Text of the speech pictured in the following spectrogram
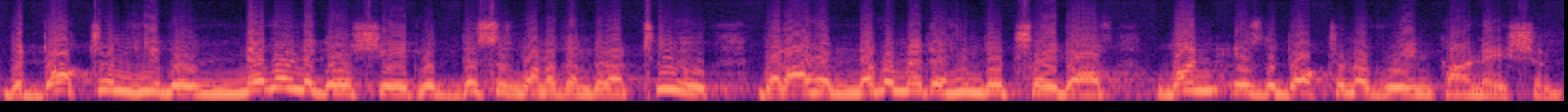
The doctrine he will never negotiate with, this is one of them. There are two that I have never met a Hindu trade off. One is the doctrine of reincarnation.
